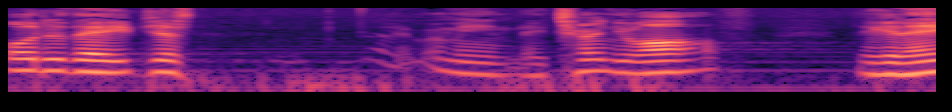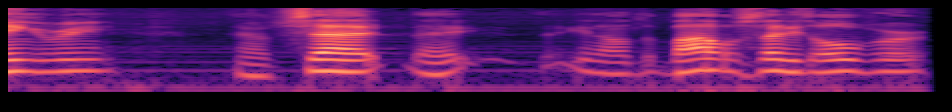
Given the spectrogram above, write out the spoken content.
or do they just, I mean, they turn you off, they get angry, they're upset, they, you know, the Bible study's over.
